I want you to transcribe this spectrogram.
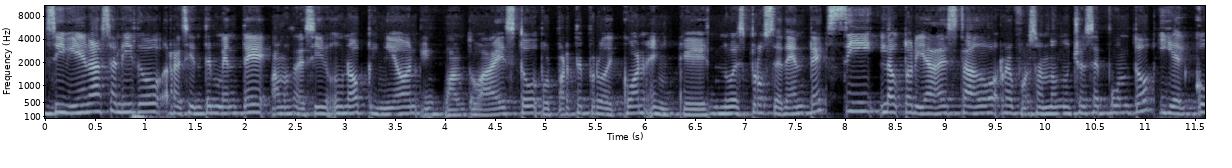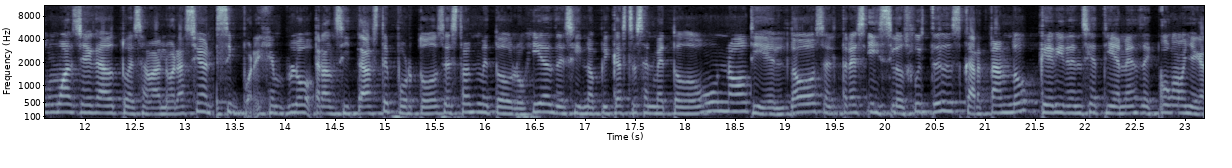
Si bien ha salido recientemente, vamos a decir, una opinión en cuanto a esto por parte de Prodecon en que no es procedente, sí la autoridad ha estado reforzando mucho ese punto y el cómo has llegado tú a esa valoración. Si, por ejemplo, transitaste por todas estas metodologías de si no aplicaste el método 1, si el 2, el 3 y si los fuiste descartando, ¿qué evidencia tienes de cómo llegaste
